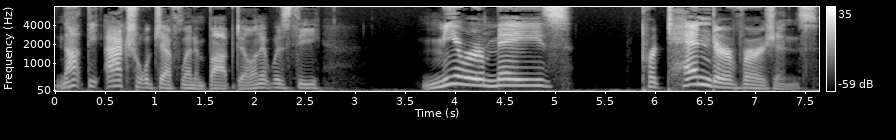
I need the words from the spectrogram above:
not the actual Jeff Lynne and Bob Dylan. It was the Mirror Maze Pretender versions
